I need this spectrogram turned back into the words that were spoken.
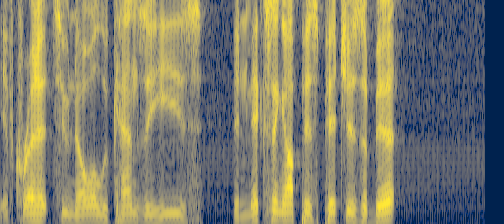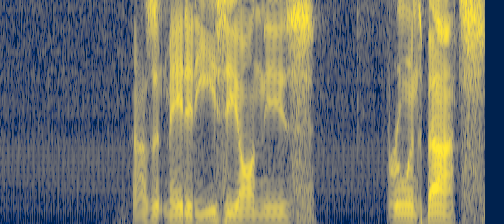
Give credit to Noah Lucchesi. He's been mixing up his pitches a bit. Hasn't made it easy on these Bruins bats.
